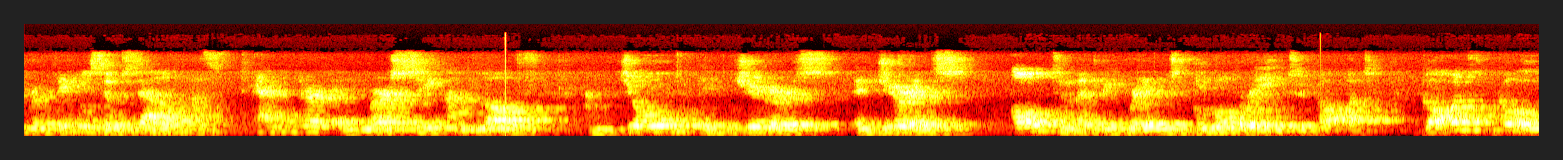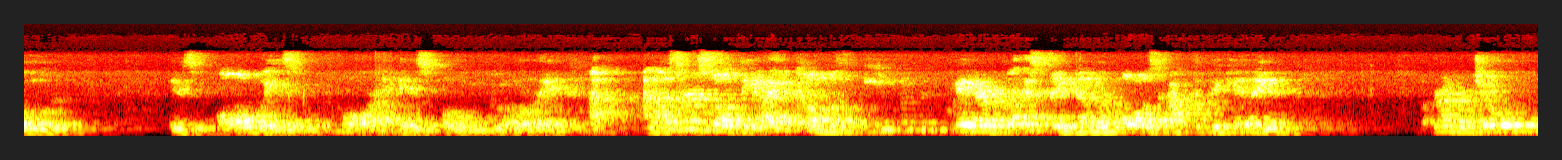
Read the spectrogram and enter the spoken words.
reveals himself as tender in mercy and love, and Job endures endurance ultimately brings glory to God. God's goal is always for his own glory. And, and as a result, the outcome was even greater blessing than there was at the beginning. But remember, Job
